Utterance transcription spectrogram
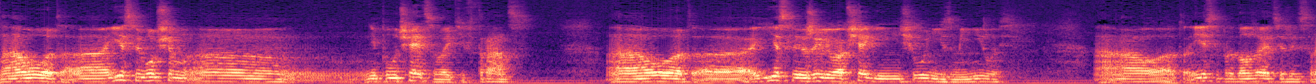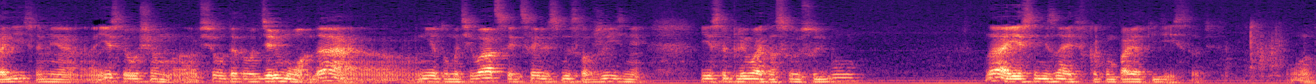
а вот, а если, в общем, не получается войти в транс, вот, если жили в общаге и ничего не изменилось, вот. Если продолжаете жить с родителями, если, в общем, все вот это вот дерьмо, да, нету мотивации, цели, смысла в жизни, если плевать на свою судьбу, да, если не знаете, в каком порядке действовать. Вот.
